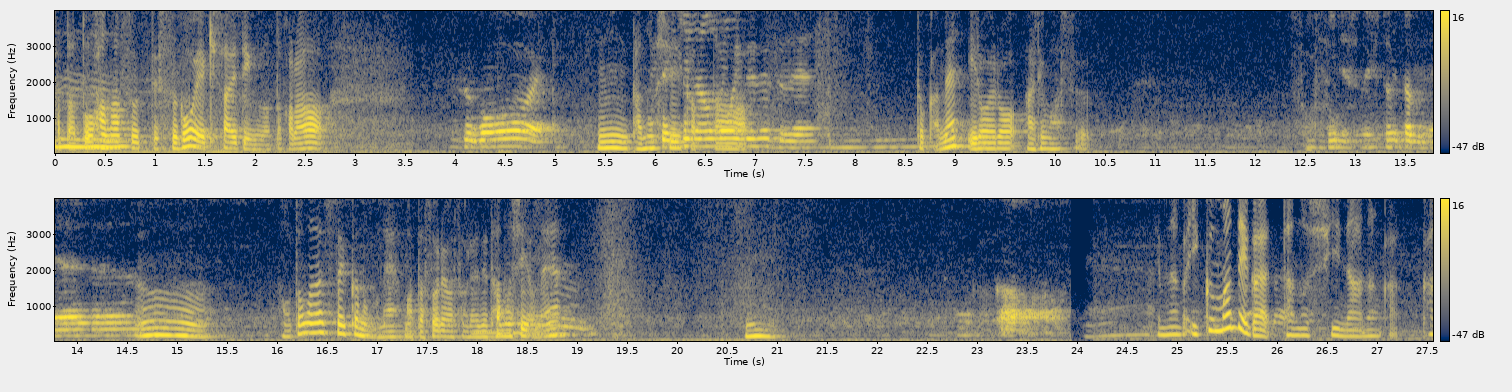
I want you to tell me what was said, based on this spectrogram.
方と話すってすごいエキサイティングだったから、すごい。うん、楽し素敵かな思いっ出ですね。たとかねいろいろあります。いいですね一人旅ね。うん、お友達と行くのもねまたそれはそれで楽しいよね。うん、そうか。でもなんか行くまでが楽しいななんか考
